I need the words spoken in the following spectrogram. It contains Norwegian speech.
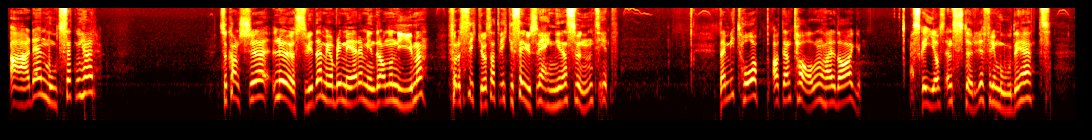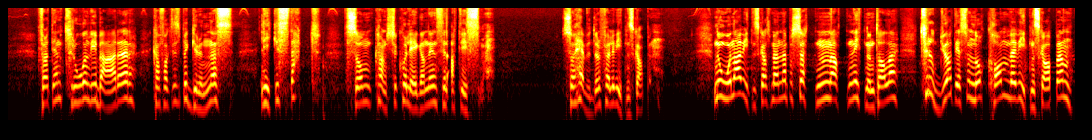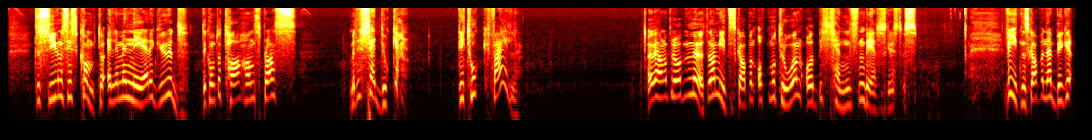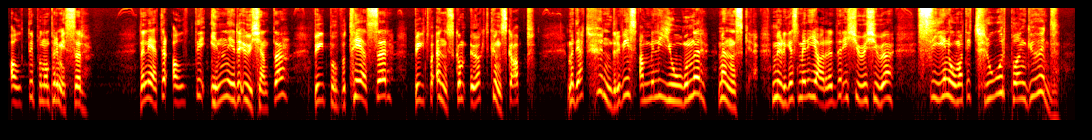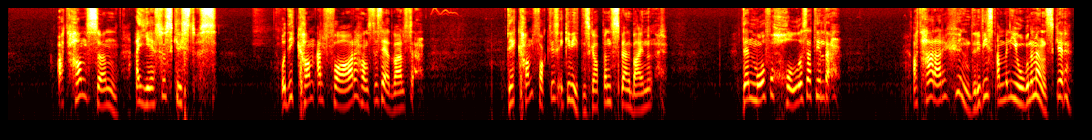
Er det en motsetning her? Så kanskje løser vi det med å bli mer eller mindre anonyme for å sikre oss at vi ikke ser ut som vi henger i en svunnen tid. Det er mitt håp at den talen her i dag skal gi oss en større frimodighet. For at den troen vi bærer, kan faktisk begrunnes like sterkt som kanskje kollegaen din sin ateisme, som hevder å følge vitenskapen. Noen av vitenskapsmennene på 17-, 18-, 1900-tallet trodde jo at det som nå kom ved vitenskapen, til syvende og sist kom til å eliminere Gud. Det kom til å ta hans plass. Men det skjedde jo ikke. De tok feil. Jeg vil gjerne prøve å møte den vitenskapen opp mot troen og bekjennelsen med Jesus Kristus. Vitenskapen bygger alltid på noen premisser. Den leter alltid inn i det ukjente, bygd på hypoteser, bygd på ønsket om økt kunnskap. Men det at hundrevis av millioner mennesker, muligens milliarder i 2020, sier noe om at de tror på en Gud, at hans sønn er Jesus Kristus, og de kan erfare hans tilstedeværelse, det kan faktisk ikke vitenskapen spenne bein under. Den må forholde seg til det. At her er det hundrevis av millioner mennesker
